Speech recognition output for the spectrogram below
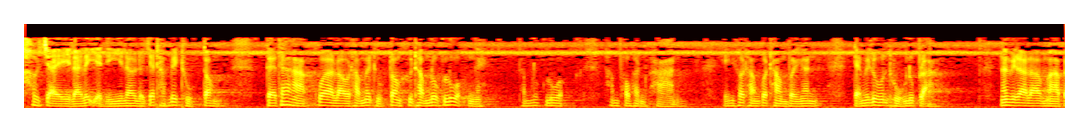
เข้าใจรายละเอียดอย่างนี้แล้วเราจะทำได้ถูกต้อง แต่ถ้าหากว่าเราทำไม่ถูกต้องคือทำลวกลวกไง ทำลวกลวกทำพอผ่านผ่านเห็นเขาทำก็ทำไปงั้น แต่ไม่รู้มันถูกหรือเปล่า นั้นเวลาเรามาไป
